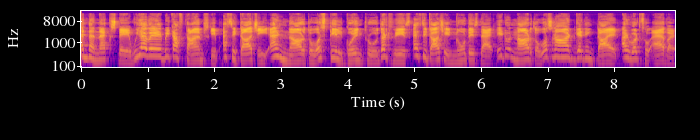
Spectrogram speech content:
And the next day, we have a bit of time skip as Itachi and Naruto were still going through that phase as Itachi noticed that it Naruto was not getting tired or whatsoever.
